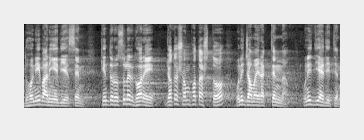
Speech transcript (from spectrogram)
ধনী বানিয়ে দিয়েছেন। কিন্তু রসুলের ঘরে যত সম্পদ আসতো, উনি জমাই রাখতেন না, উনি দিয়ে দিতেন।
